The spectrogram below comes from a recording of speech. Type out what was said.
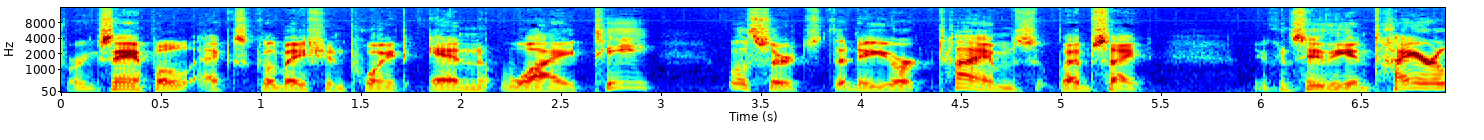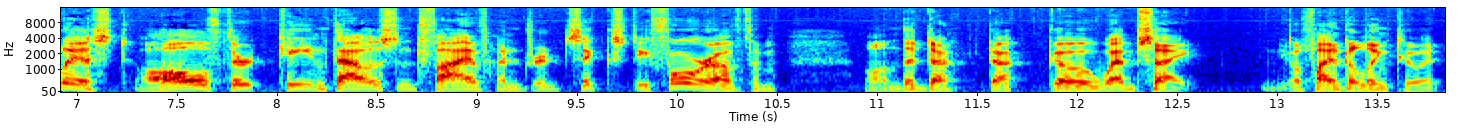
For example, exclamation point NYT will search the New York Times website. You can see the entire list, all 13,564 of them, on the DuckDuckGo website. You'll find a link to it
